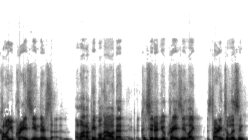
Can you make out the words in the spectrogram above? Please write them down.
call you crazy. And there's a lot of people now that considered you crazy like starting to listen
